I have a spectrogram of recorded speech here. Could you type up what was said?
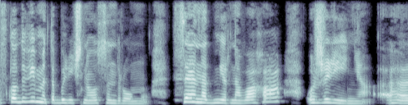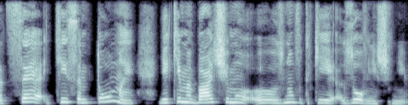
Складові метаболічного синдрому це надмірна вага, ожиріння, це ті симптоми, які ми бачимо знову таки зовнішні.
